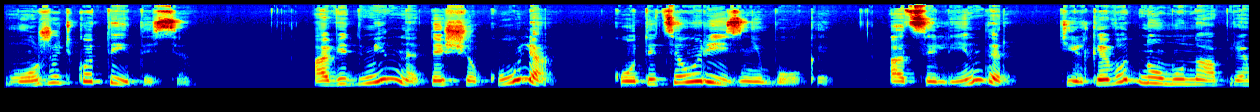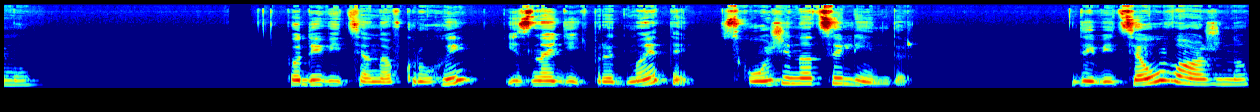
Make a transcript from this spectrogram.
можуть котитися. А відмінне те, що куля котиться у різні боки, а циліндр тільки в одному напряму. Подивіться навкруги і знайдіть предмети, схожі на циліндр. Дивіться уважно.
